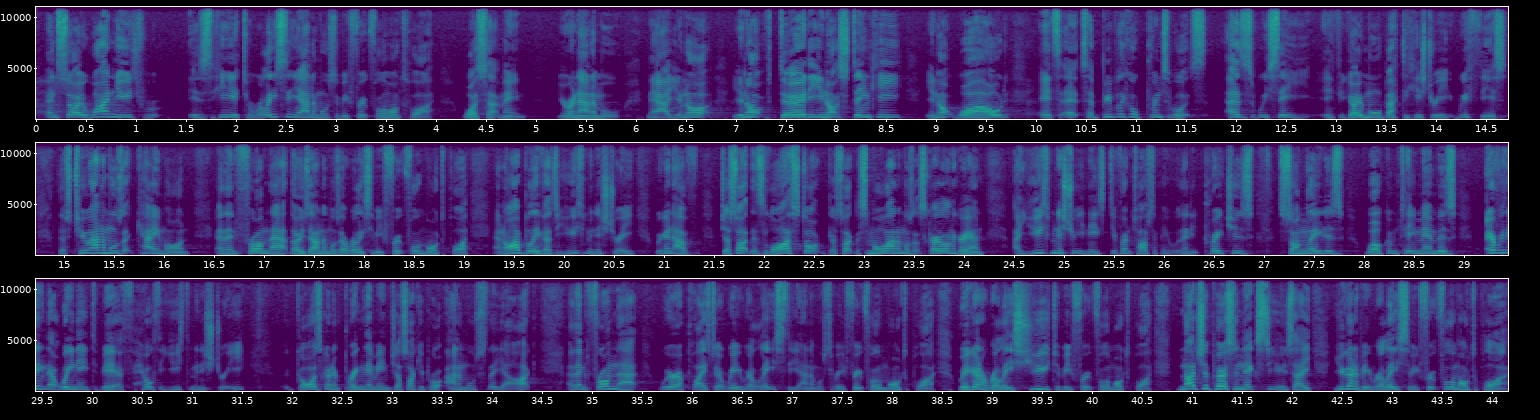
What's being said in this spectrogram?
And so one youth is here to release the animals to be fruitful and multiply. What's that mean? You're an animal. Now you're not you're not dirty, you're not stinky, you're not wild. It's it's a biblical principle. It's as we see, if you go more back to history with this, there's two animals that came on, and then from that, those animals are released to be fruitful and multiply. And I believe as a youth ministry, we're going to have, just like there's livestock, just like the small animals that scurry on the ground, a youth ministry needs different types of people. They need preachers, song leaders, welcome team members, everything that we need to be a healthy youth ministry God's going to bring them in just like He brought animals to the ark. And then from that, we're a place where we release the animals to be fruitful and multiply. We're going to release you to be fruitful and multiply. Nudge the person next to you and say, You're going to be released to be fruitful and multiply.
